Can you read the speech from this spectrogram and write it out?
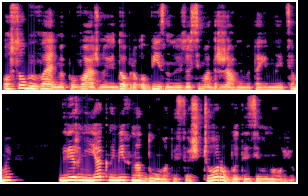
особи вельми поважної і добре обізнаної з усіма державними таємницями, двір ніяк не міг надуматися, що робити зі мною.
